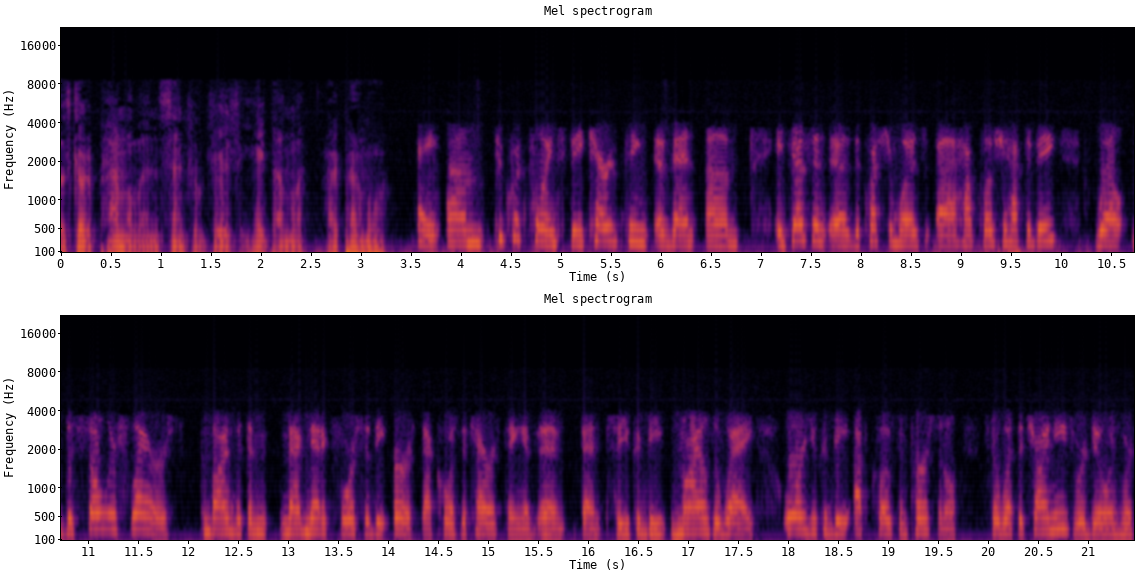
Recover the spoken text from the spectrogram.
Let's go to Pamela in Central Jersey. Hey, Pamela. Hi, Pamela. Hey, um, two quick points. The Carrington event, um, it doesn't, uh, the question was uh, how close you have to be. Well, the solar flares combined with the magnetic force of the Earth that caused the Carrington event. So you can be miles away or you can be up close and personal. So what the Chinese were doing, we're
